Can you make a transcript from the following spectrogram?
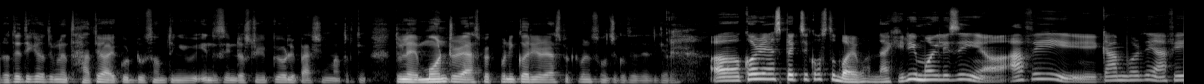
र त्यतिखेर तिमीलाई थाहा थियो I could do something you in this industry purely passion मात्र थियो। तिमीले मोनिटरी एस्पेक्ट पनि करियर एस्पेक्ट पनि सोचेको थियो त्यतिखेर? करियर एस्पेक्ट चाहिँ कस्तो भयो भन्दाखेरि मैले चाहिँ आफै काम गर्दै आफै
